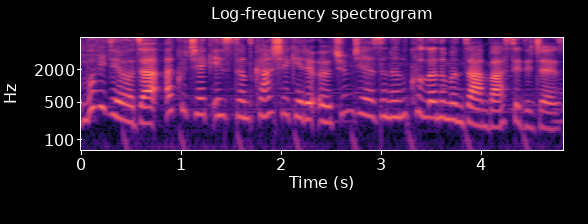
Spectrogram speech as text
Bu videoda Accu-Chek Instant kan şekeri ölçüm cihazının kullanımından bahsedeceğiz.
